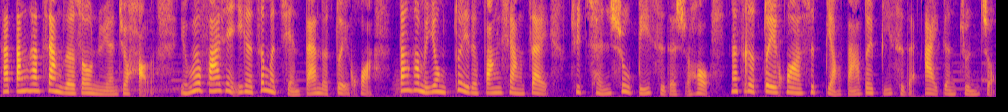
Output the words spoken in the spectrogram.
他当他这样子的时候，女人就好了。有没有发现一个这么简单的对话？当他们用对的方向在去陈述彼此的时候，那这个对话是表达对彼此的爱跟尊重，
